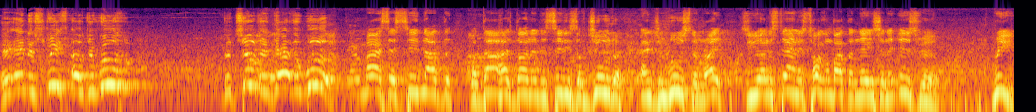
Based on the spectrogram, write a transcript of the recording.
and in the streets of Jerusalem? The children gather wood. Jeremiah says, see not the, what thou hast done in the cities of Judah and Jerusalem, right? So you understand, he's talking about the nation of Israel. Read.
